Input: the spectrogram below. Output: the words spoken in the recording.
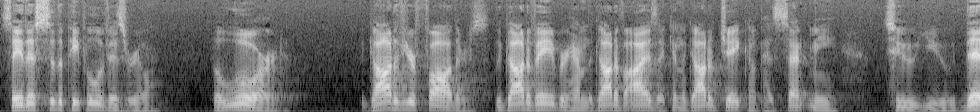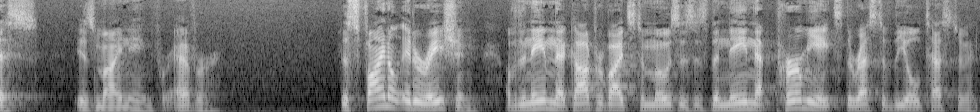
Say this to the people of Israel The Lord, the God of your fathers, the God of Abraham, the God of Isaac, and the God of Jacob, has sent me to you. This is my name forever. This final iteration of the name that God provides to Moses is the name that permeates the rest of the Old Testament.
